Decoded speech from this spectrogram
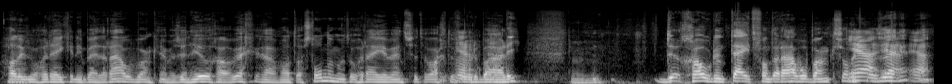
had ik nog een rekening bij de Rabobank. En we zijn heel gauw weggegaan, want daar stonden we toch rijen mensen te wachten voor de balie. Mhm. De gouden tijd van de Rabobank, zal ik wel zeggen. Ja,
